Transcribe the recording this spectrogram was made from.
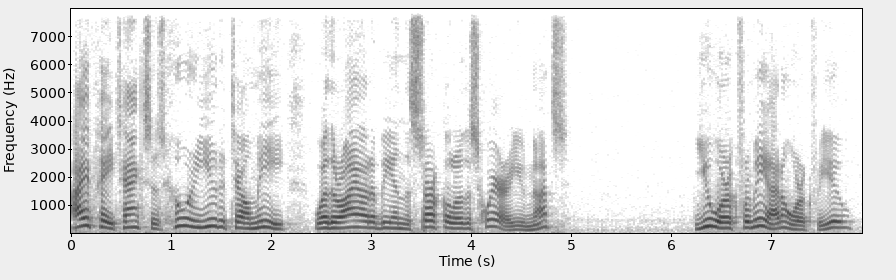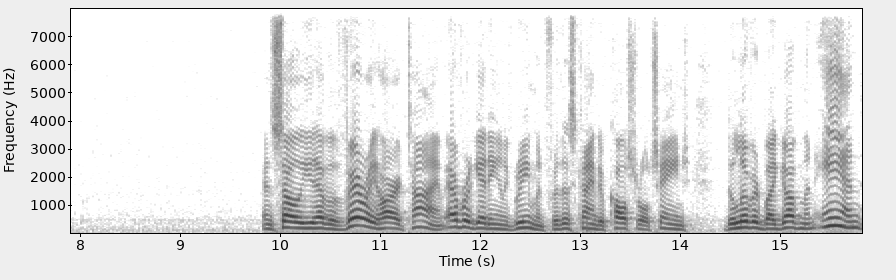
I pay taxes. Who are you to tell me whether I ought to be in the circle or the square? Are you nuts? You work for me, I don't work for you. And so you have a very hard time ever getting an agreement for this kind of cultural change delivered by government. And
